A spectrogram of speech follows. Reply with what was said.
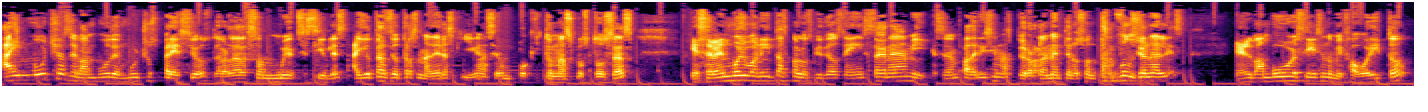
Hay muchas de bambú de muchos precios, la verdad son muy accesibles. Hay otras de otras maderas que llegan a ser un poquito más costosas que se ven muy bonitas para los videos de Instagram y que se ven padrísimas, pero realmente no son tan funcionales. El bambú sigue siendo mi favorito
